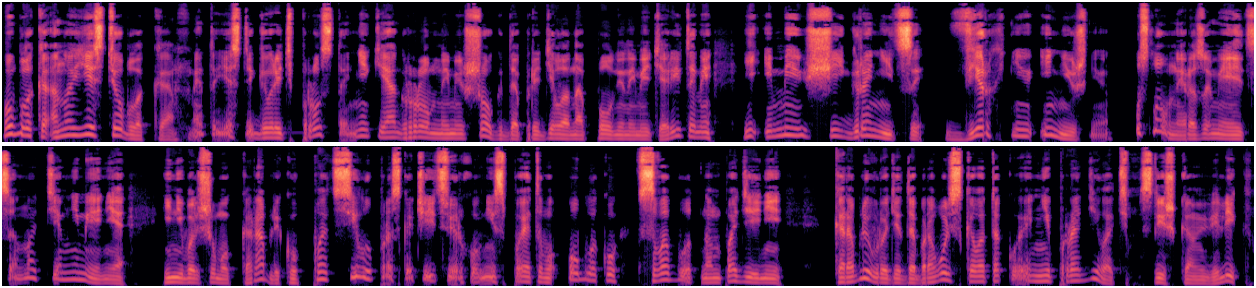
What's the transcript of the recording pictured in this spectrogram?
Облако, оно есть облако. Это, если говорить просто, некий огромный мешок до предела наполненный метеоритами и имеющий границы, верхнюю и нижнюю. Условные, разумеется, но тем не менее – и небольшому кораблику под силу проскочить сверху вниз по этому облаку в свободном падении. Кораблю вроде Добровольского такое не проделать, слишком велик,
